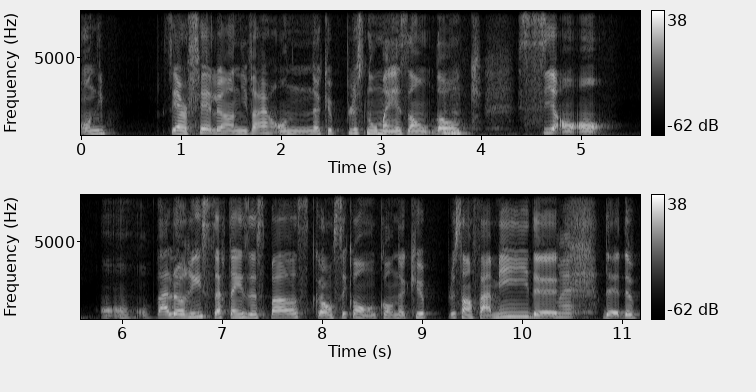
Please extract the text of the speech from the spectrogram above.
on, on est... C'est un fait, là, en hiver, on occupe plus nos maisons. Donc, si on, on- valorise certains espaces qu'on sait qu'on qu'on occupe plus en famille, de, Ouais. de, de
